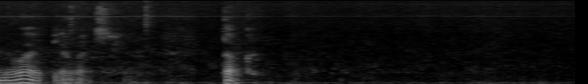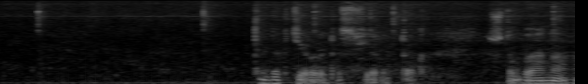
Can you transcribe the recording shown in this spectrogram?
нулевая первая сфера. Так. Редактирую эту сферу. Так, чтобы она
